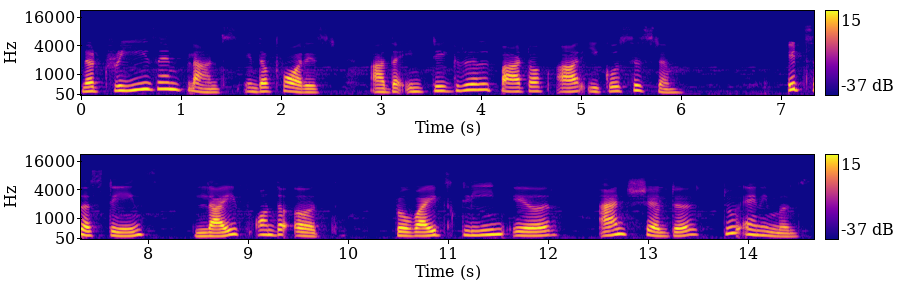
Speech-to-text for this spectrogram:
Now, trees and plants in the forest are the integral part of our ecosystem. It sustains life on the earth, provides clean air and shelter to animals.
